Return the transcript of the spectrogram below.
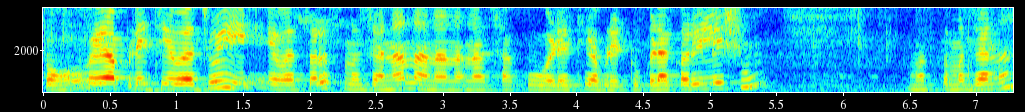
તો હવે આપણે જેવા જોઈએ, એવા સરસ મજાના નાના નાના ચાકુ વડેથી આપણે ટુકડા કરી લઈશું. મસ્ત મજાના.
